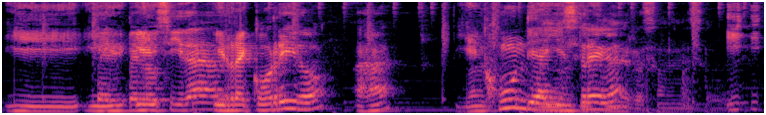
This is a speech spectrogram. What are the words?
y, y, Ve- y- velocidad. y recorrido. Ajá. Y enjundia y Sí, entrega razón. Y, y-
